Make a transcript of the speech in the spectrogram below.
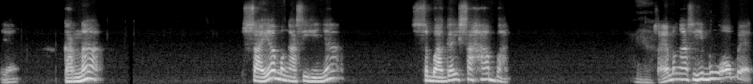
ya, karena saya mengasihinya sebagai sahabat. Iya. Saya mengasihi Bung Obed,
